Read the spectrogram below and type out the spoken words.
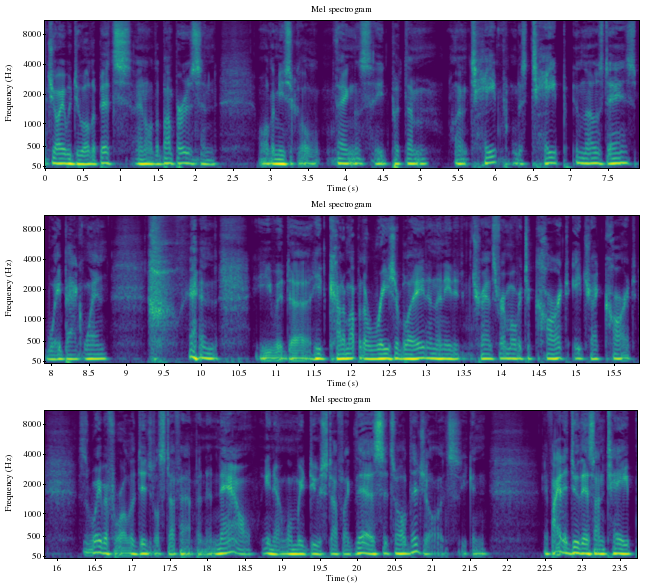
Joey would do all the bits and all the bumpers and all the musical things. He'd put them on tape. It was tape in those days, way back when. and he would uh, he'd cut them up with a razor blade, and then he'd transfer them over to cart, eight track cart. This is way before all the digital stuff happened. And now, you know, when we do stuff like this, it's all digital. It's you can. If I had to do this on tape,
